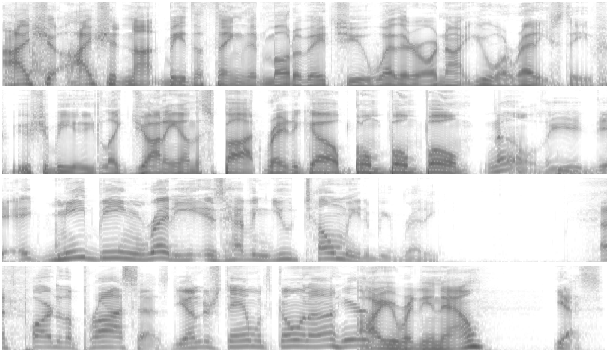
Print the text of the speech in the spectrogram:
I should I should not be the thing that motivates you, whether or not you are ready, Steve. You should be like Johnny on the spot, ready to go. Boom, boom, boom. No, the, the, it- me being ready is having you tell me to be ready. That's part of the process. Do you understand what's going on here? Are you ready now? yes.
